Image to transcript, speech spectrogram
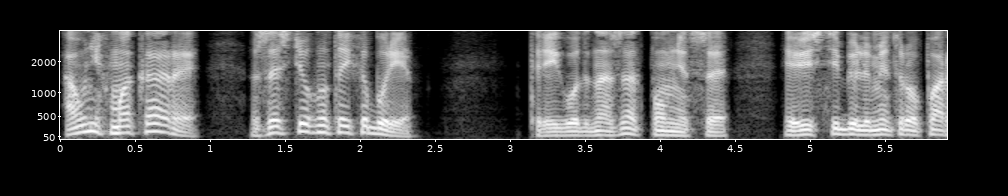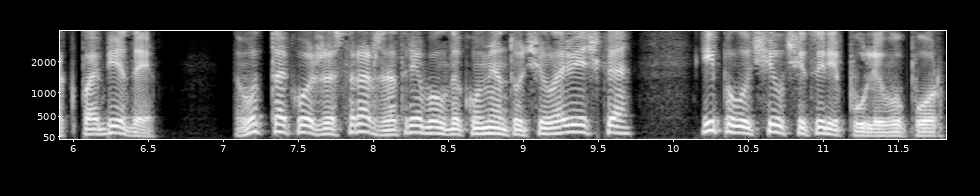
а у них макары в застегнутой кобуре? Три года назад, помнится, в вестибюле метро «Парк Победы» вот такой же страж затребовал документ у человечка и получил четыре пули в упор.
